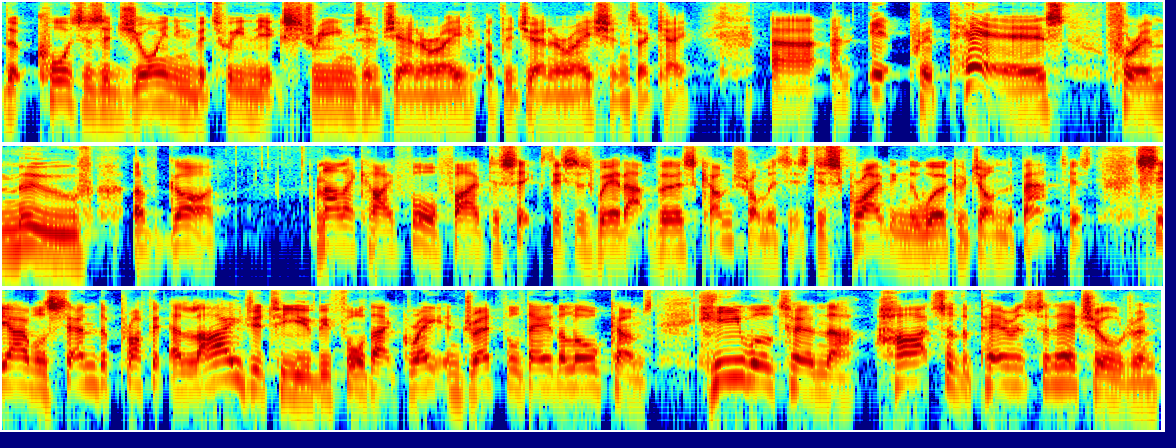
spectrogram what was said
that causes a joining between the extremes of, genera- of the generations, okay? Uh, and it prepares for a move of God. Malachi 4, 5 to 6. This is where that verse comes from, as it's describing the work of John the Baptist. See, I will send the prophet Elijah to you before that great and dreadful day of the Lord comes. He will turn the hearts of the parents to their children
